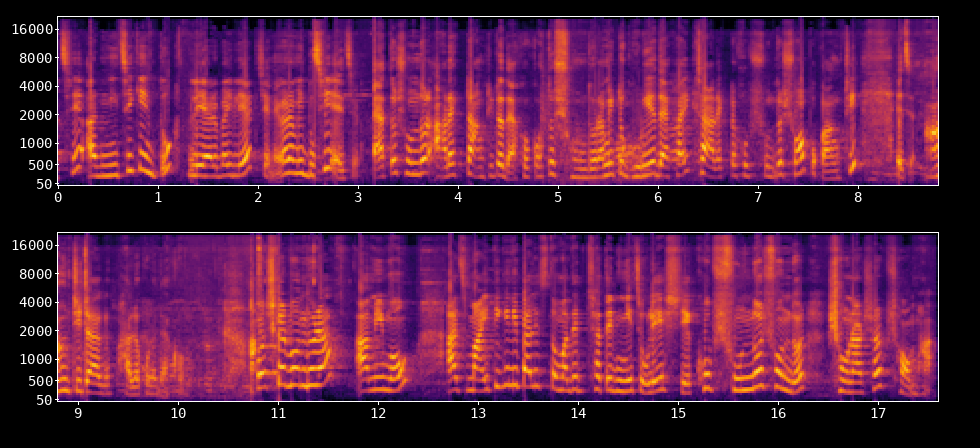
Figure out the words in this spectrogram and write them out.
আছে আর নিচে কিন্তু লেয়ার বাই লেয়ার চেন। এবার আমি দুছি এই যে। এত সুন্দর আরেকটা আংটিটা দেখো, কত সুন্দর। আমি একটু ঘুরিয়ে দেখাই। আর একটা খুব সুন্দর সোয়া পোকা আংটি। এই যে আংটিটা আগে ভালো করে দেখো। নমস্কার বন্ধুরা, আমি মৌ। আজ মাইতিগিনি প্যালেস তোমাদের সাথে নিয়ে চলে এসছে খুব সুন্দর সুন্দর সোনার সব সম্হার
